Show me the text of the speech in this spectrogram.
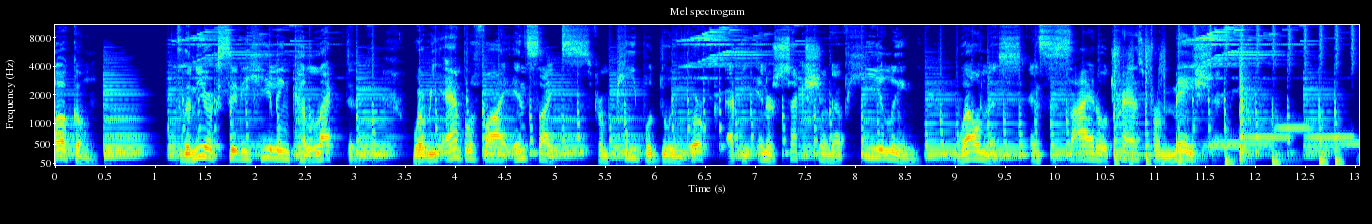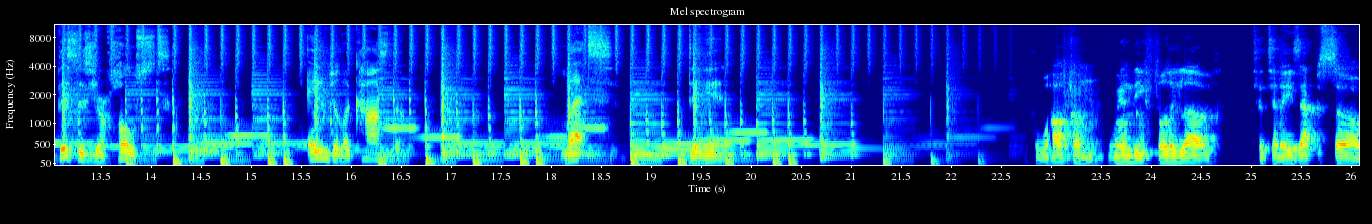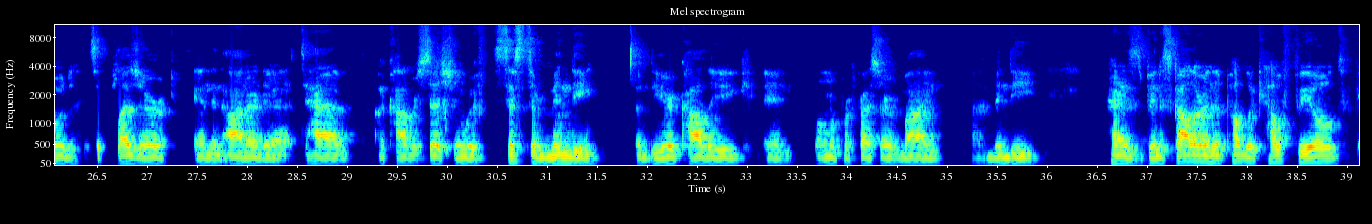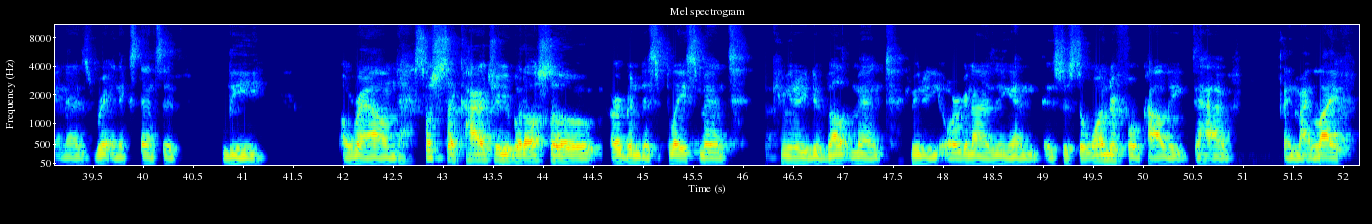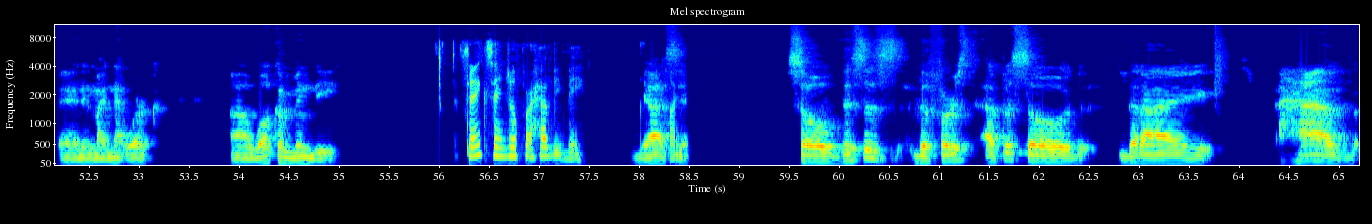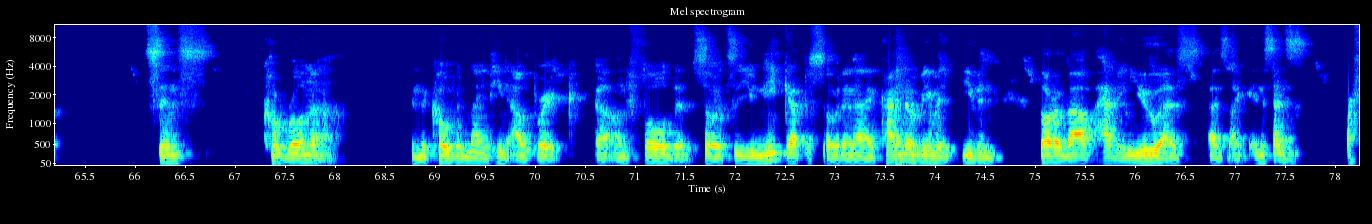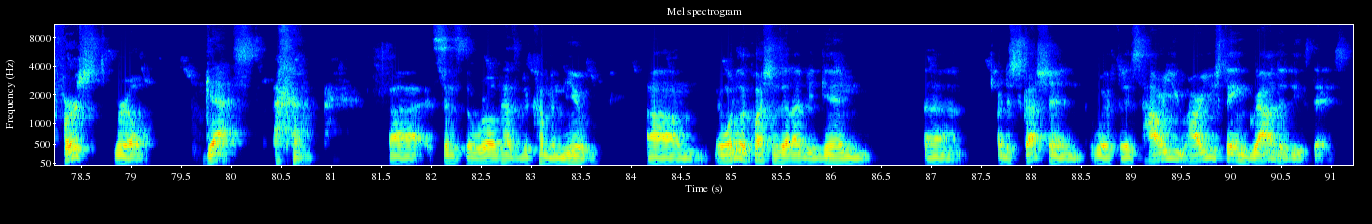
Welcome to the New York City Healing Collective, where we amplify insights from people doing work at the intersection of healing, wellness, and societal transformation. This is your host, Angel Acosta. Let's dig in. Welcome, Mindy Fullilove, to today's episode. It's a pleasure and an honor to, to have a conversation with Sister Mindy, a dear colleague and former professor of mine. Uh, Mindy has been a scholar in the public health field and has written extensively around social psychiatry, but also urban displacement, community development, community organizing, and it's just a wonderful colleague to have in my life and in my network. Uh, welcome, Mindy. Thanks, Angel, for having me. Yes, yes. So this is the first episode that I have since Corona and the COVID nineteen outbreak uh, unfolded. So it's a unique episode, and I kind of even even thought about having you as as like in a sense our first real guest uh, since the world has become anew. Um, and one of the questions that I begin uh, our discussion with is how are you how are you staying grounded these days?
